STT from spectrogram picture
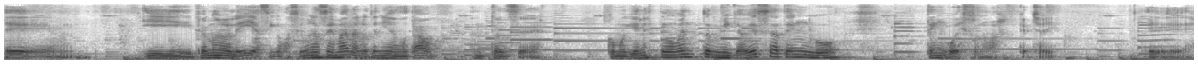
Eh, y no lo leí así como hace una semana lo tenía agotado. Entonces como que en este momento en mi cabeza tengo, tengo eso nomás, ¿cachai? Eh,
